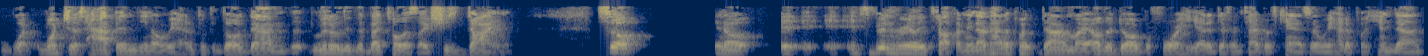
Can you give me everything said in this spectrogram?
what what just happened? You know, we had to put the dog down. The, literally the vet told us like she's dying. So, you know, it, it, it's been really tough. I mean, I've had to put down my other dog before. He had a different type of cancer, and we had to put him down,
